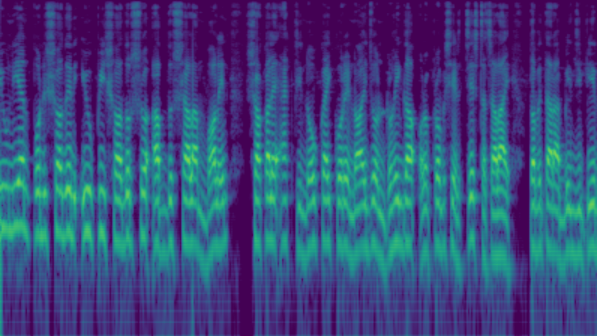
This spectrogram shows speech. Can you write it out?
ইউনিয়ন পরিষদের ইউপি সদস্য আব্দুল সালাম বলেন, সকালে একটি নৌকায় করে নয়জন রোহিঙ্গা অনুপ্রবেশের চেষ্টা চালায়, তবে তারা বিজেপির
